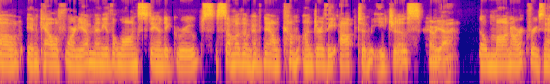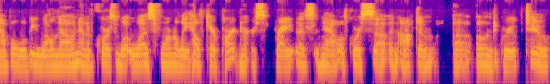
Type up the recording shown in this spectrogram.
uh, in California, many of the long-standing groups. Some of them have now come under the Optum aegis. Oh, yeah. So Monarch, for example, will be well known. And of course, what was formerly Healthcare Partners, right, is now, of course, uh, an Optum uh, owned group too,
